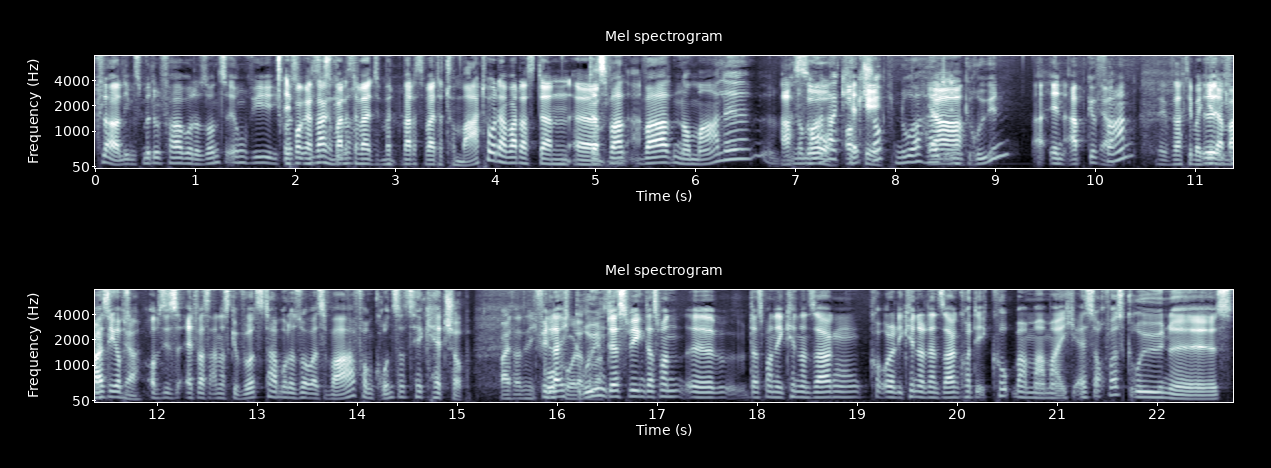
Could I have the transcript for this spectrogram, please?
Klar, Lebensmittelfarbe oder sonst irgendwie. Ich wollte gerade sagen, war das, weiter- war das weiter Tomate oder war das dann. Ähm, das war, war normale, Ach so, normaler okay. Ketchup, nur halt Ja. in grün, in abgefahren. Ja, sagt ihr bei Äh, jeder ich weiß nicht, ob, ja, ob sie es etwas anders gewürzt haben oder so, aber es war vom Grundsatz her Ketchup. weiß also nicht Vielleicht grün deswegen, dass man, äh, dass man den Kindern sagen, oder die Kinder dann sagen konnte, ich guck mal, Mama, ich esse auch was Grünes.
